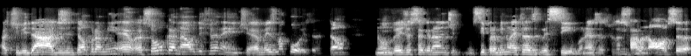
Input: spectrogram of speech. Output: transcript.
atividades. Então, para mim, é, é, só um canal diferente, é a mesma coisa. Então, não vejo essa grande. Se para mim não é transgressivo, né? Se as pessoas uhum. falam, nossa,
